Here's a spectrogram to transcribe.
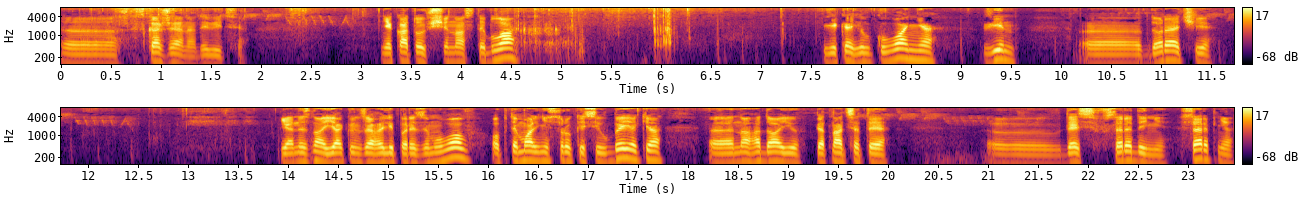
е, скажена. Дивіться. Яка товщина стебла, яке гілкування. Він, е, до речі, я не знаю, як він взагалі перезимував. Оптимальні строки сівби, як я е, нагадаю, 15 е, десь в середині серпня,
